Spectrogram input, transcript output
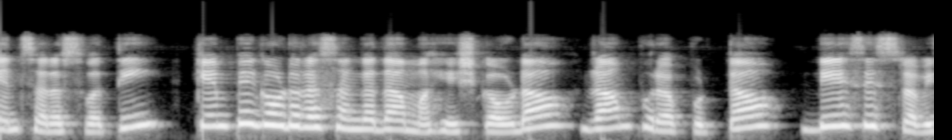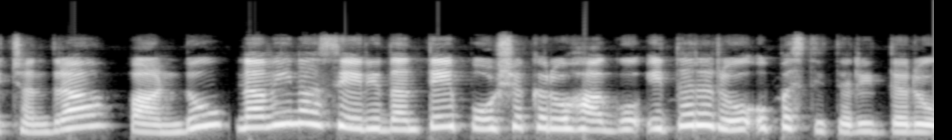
ಎನ್ ಸರಸ್ವತಿ ಕೆಂಪೇಗೌಡರ ಸಂಘದ ಮಹೇಶ್ ಗೌಡ ರಾಂಪುರ ಪುಟ್ಟ ಡಿಎಸ್ಎಸ್ ರವಿಚಂದ್ರ ಪಾಂಡು ನವೀನ ಸೇರಿದಂತೆ ಪೋಷಕರು ಹಾಗೂ ಇತರರು ಉಪಸ್ಥಿತರಿದ್ದರು.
